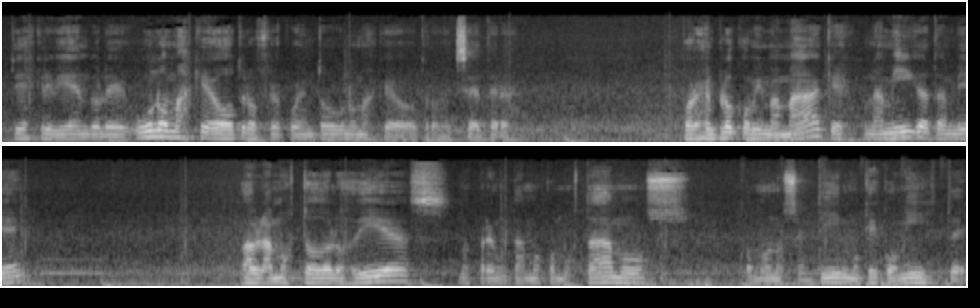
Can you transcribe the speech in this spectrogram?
estoy escribiéndole, uno más que otro, frecuento uno más que otro, etc. Por ejemplo, con mi mamá, que es una amiga también, hablamos todos los días, nos preguntamos cómo estamos, cómo nos sentimos, qué comiste.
